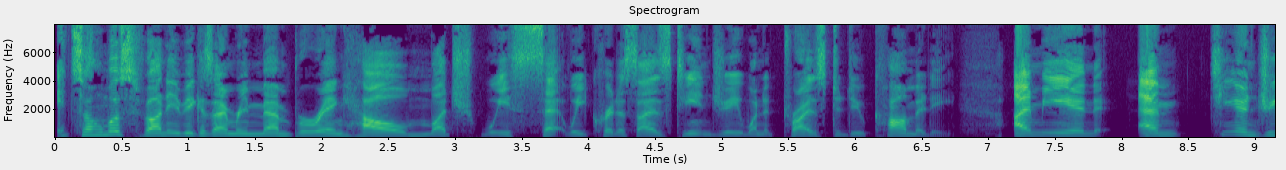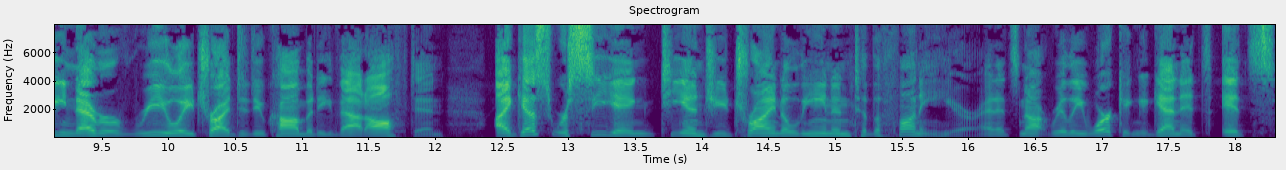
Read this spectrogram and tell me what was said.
It's almost funny because I'm remembering how much we set we criticize TNG when it tries to do comedy. I mean, and TNG never really tried to do comedy that often. I guess we're seeing TNG trying to lean into the funny here, and it's not really working. Again, it's it's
